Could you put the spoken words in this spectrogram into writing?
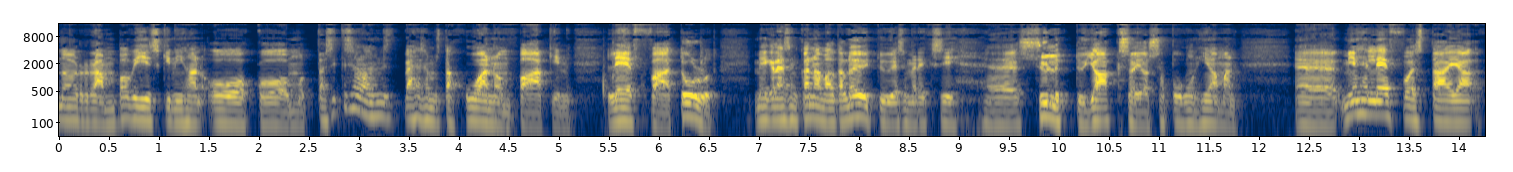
no, Rambo 5 ihan ok, mutta sitten siellä on vähän semmoista huonompaakin leffaa tullut. Meikäläisen kanavalta löytyy esimerkiksi äh, Syltty-jakso, jossa puhun hieman äh, miehen leffoista ja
